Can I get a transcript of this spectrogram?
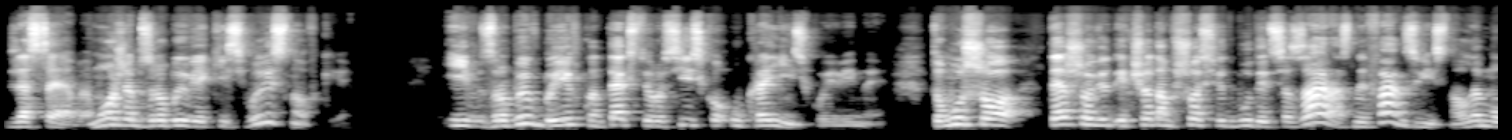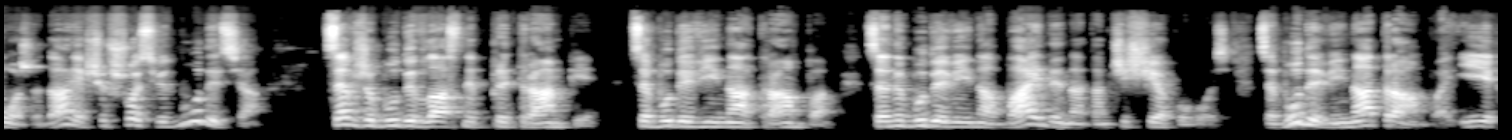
для себе може б зробив якісь висновки і зробив би їх в контексті російсько-української війни. Тому що те, що від, якщо там щось відбудеться зараз, не факт, звісно, але може. Да? Якщо щось відбудеться, це вже буде власне при Трампі. Це буде війна Трампа, це не буде війна Байдена там чи ще когось. Це буде війна Трампа, і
